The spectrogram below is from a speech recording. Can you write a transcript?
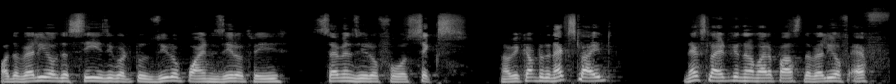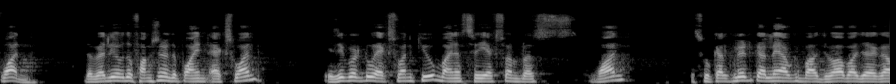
اور the value of the C is equal to 0.037046 Now we come to the next slide. Next slide کے اندر ہمارے پاس the value of f1, the value of the function at the point x1 is equal to x1 cube minus 3x1 plus 1 اس کو کیلکولیٹ کر لیں، آپ کے پاس جواب آ جائے گا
